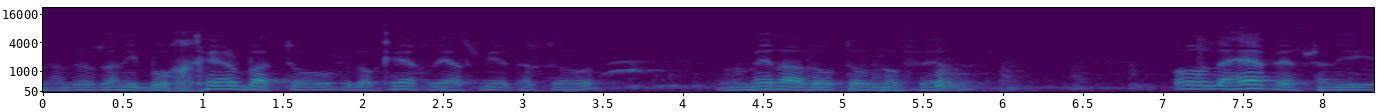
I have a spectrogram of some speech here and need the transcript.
ואז אני בוחר בטוב ולוקח לעצמי את הטוב, וממילא הלא טוב נופל. או להפך, שאני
